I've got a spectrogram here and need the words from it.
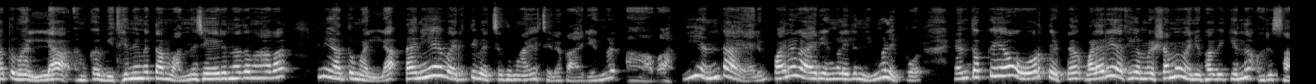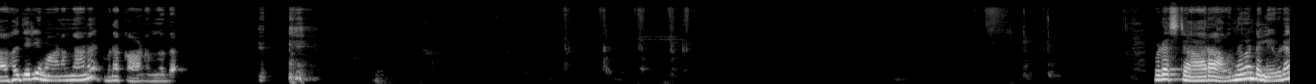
അതുമല്ല നമുക്ക് വിധി നിമിത്തം വന്നു ചേരുന്നതുമാവാം ഇനി അതുമല്ല തനിയെ വരുത്തി വെച്ചതുമായ ചില കാര്യങ്ങൾ ആവാം. ഈ എന്തായാലും പല കാര്യങ്ങളിലും നിങ്ങളിപ്പോൾ എന്തൊക്കെയോ ഓർത്തിട്ട് വളരെയധികം വിഷമം അനുഭവിക്കുന്ന ഒരു സാഹചര്യമാണെന്നാണ് ഇവിടെ കാണുന്നത്. ഇവിടെ സ്റ്റാർ ആവുന്നു കണ്ടല്ലേ? ഇവിടെ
